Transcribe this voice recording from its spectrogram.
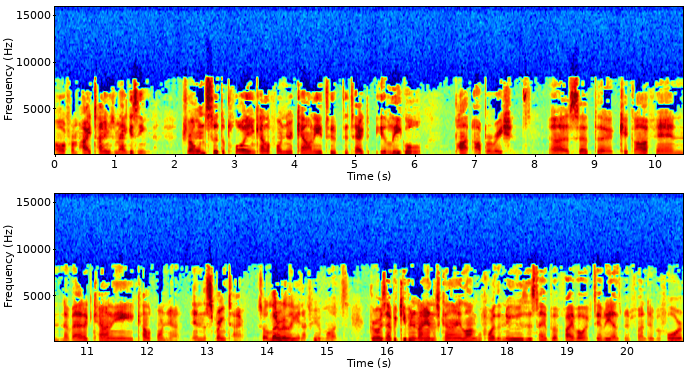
Oh, from High Times Magazine. Drones to deploy in California County to detect illegal pot operations. Uh, set to kick off in Nevada County, California in the springtime. So literally in a few months. Growers have been keeping an eye on the sky long before the news. This type of 5 activity has been funded before,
